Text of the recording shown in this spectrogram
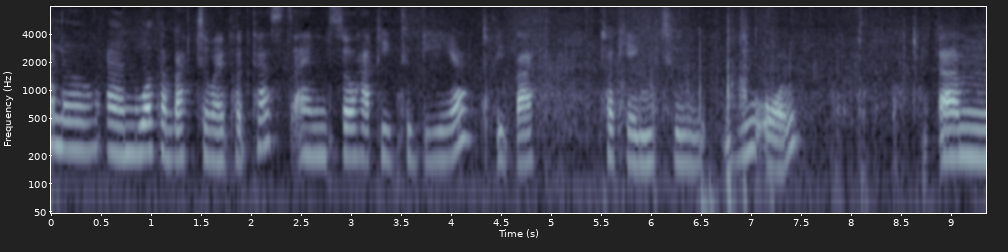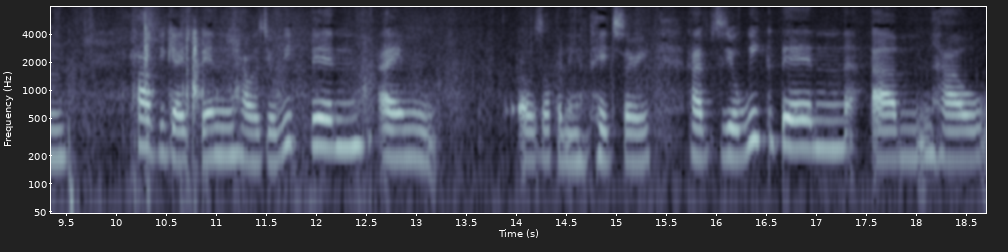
Hello, and welcome back to my podcast. I'm so happy to be here, to be back talking to you all. Um, how have you guys been? How has your week been? I'm. I was opening a page. Sorry. How's your week been? Um, how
